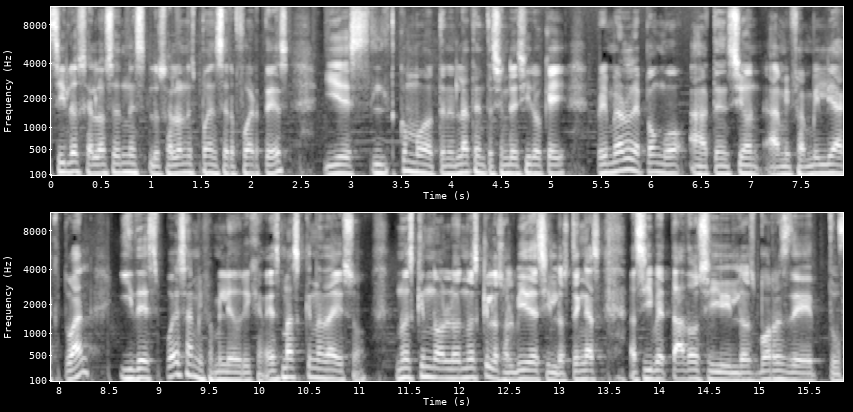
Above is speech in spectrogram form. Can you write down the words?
sí los salones, los pueden ser fuertes y es como tener la tentación de decir, ok, primero le pongo atención a mi familia actual y después a mi familia de origen. Es más que nada eso. No es que, no, no es que los olvides y los tengas así vetados y los borres de tu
